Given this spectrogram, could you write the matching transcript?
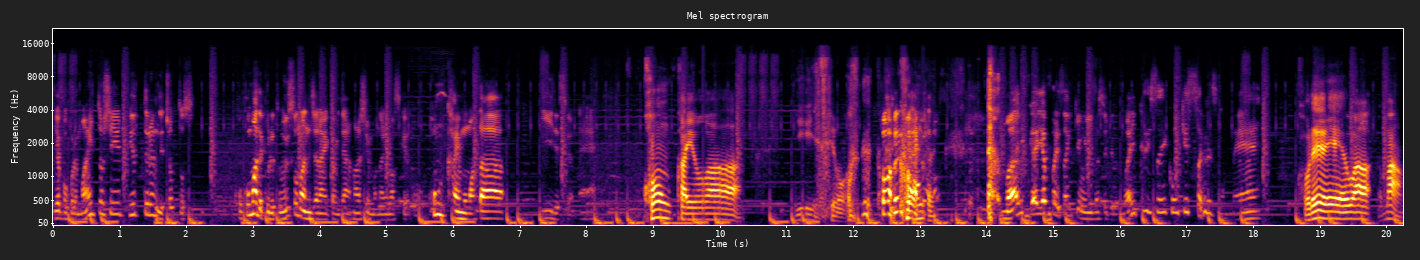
やっぱこれ毎年言ってるんでちょっとすここまで来ると嘘なんじゃないかみたいな話にもなりますけど今回もまたいいですよね。今回はいいですよ。今回。毎回やっぱりさっきも言いましたけど毎回最高傑作ですもんね。これは、ま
